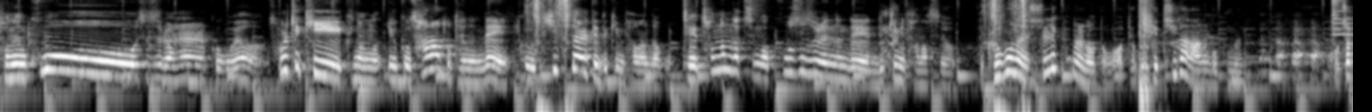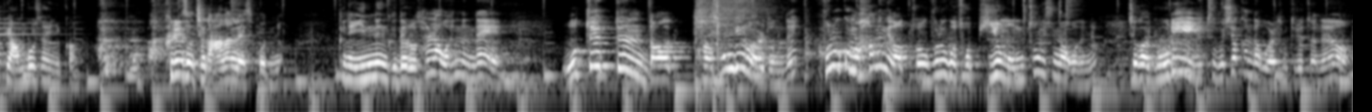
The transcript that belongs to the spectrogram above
저는 코 수술을 할 거고요. 솔직히 그냥 이렇게 살아도 되는데 그 키스할 때 느낌 다 난다고. 제 첫 남자친구가 코 수술했는데 느낌이 다 났어요. 그거는 실리콘을 넣었던 것 같아요. 그렇게 티가 나는 거 보면. 어차피 안 볼 사이니까. 그래서 제가 안 할래 했거든요. 그냥 있는 그대로 살라고 했는데 어쨌든 나 다 성계로 알던데? 그럴 거면 하는 게 낫죠. 그리고 저 비염 엄청 심하거든요. 제가 요리 유튜브 시작한다고 말씀드렸잖아요.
